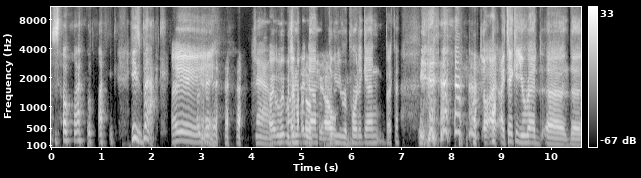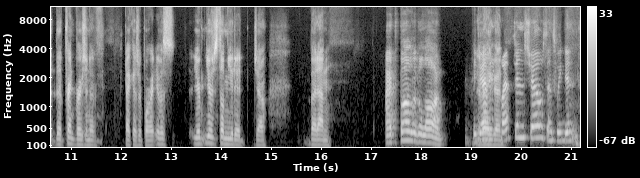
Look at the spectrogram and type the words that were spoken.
So I'm like, he's back Hey, all now. right, would would you mind um, giving your report again, Becca? So I, I take it you read uh, the, the print version of Becca's report. It was, you're, you're still muted, Joe. But um, I followed along. Did you have any good. questions, Joe, since we didn't?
